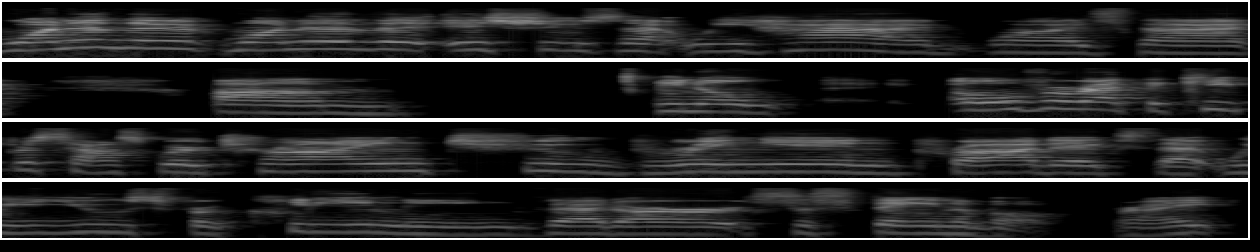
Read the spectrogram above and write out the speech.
one of the one of the issues that we had was that um, you know over at the keeper's house we're trying to bring in products that we use for cleaning that are sustainable right?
